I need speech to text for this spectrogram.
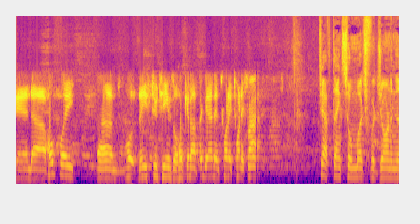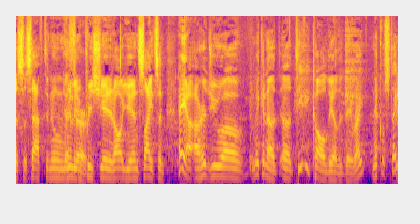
and uh, hopefully um, these two teams will hook it up again in 2025. Jeff, thanks so much for joining us this afternoon. Yes, really sir. appreciated all your insights. And hey, I, I heard you uh, making a, a, TV call the other day, right? McNeese State.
